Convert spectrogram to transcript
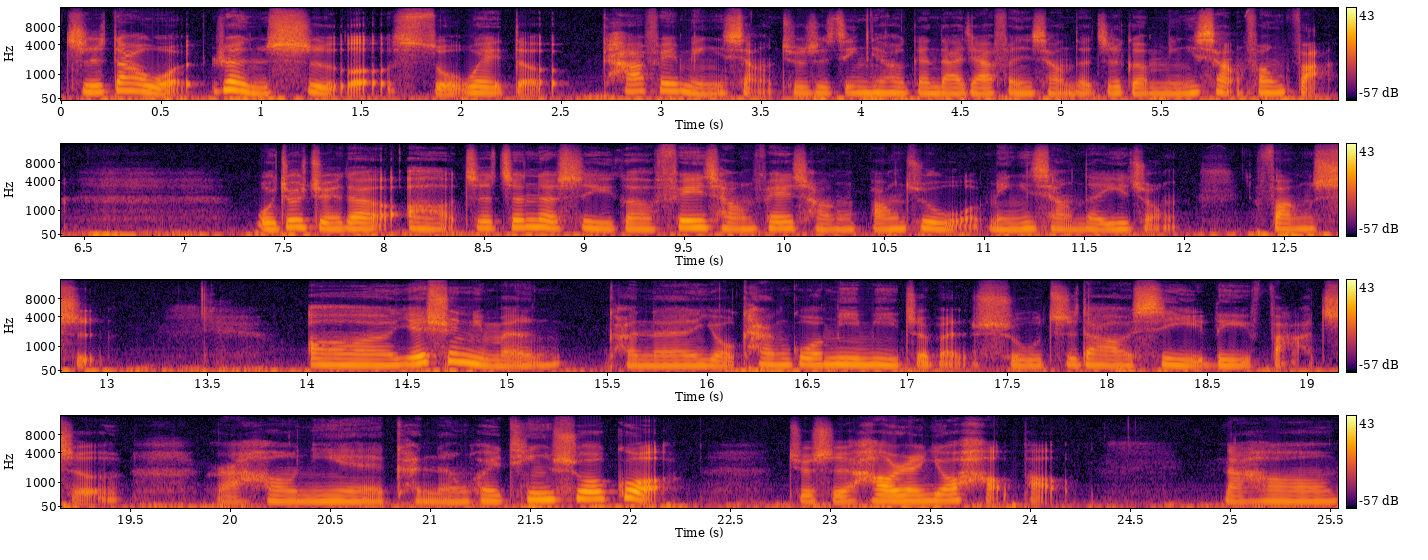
直到我认识了所谓的咖啡冥想，就是今天要跟大家分享的这个冥想方法。我就觉得，哦，这真的是一个非常非常帮助我冥想的一种方式。呃，也许你们可能有看过《秘密》这本书，知道吸引力法则，然后你也可能会听说过，就是好人有好报，然后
